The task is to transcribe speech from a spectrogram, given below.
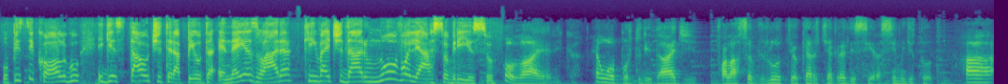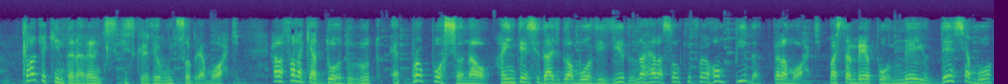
o psicólogo e gestalt terapeuta Enéas Lara, quem vai te dar um novo olhar sobre isso. Olá, Érica. É uma oportunidade falar sobre luto e eu quero te agradecer acima de tudo. A Cláudia Quintana Arantes, que escreveu muito sobre a morte, ela fala que a dor do luto é proporcional à intensidade do amor vivido na relação que foi rompida pela morte, mas também é por meio desse amor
